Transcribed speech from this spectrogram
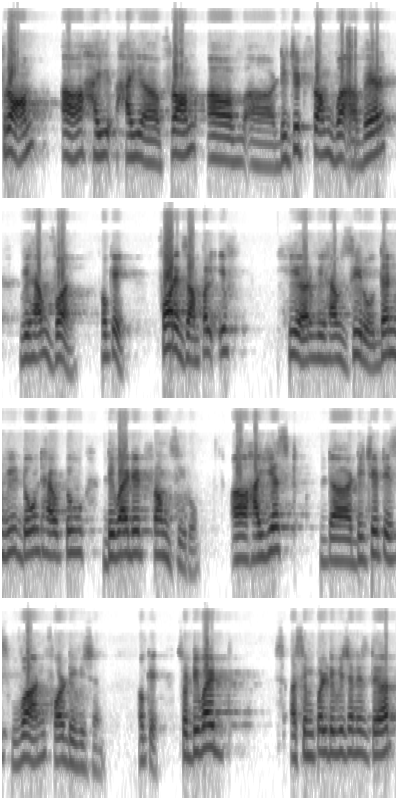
from a high, high uh, from a uh, digit from uh, where we have 1 okay? For example if here we have 0 then we don't have to divide it from 0 uh, highest uh, digit is 1 for division okay? So divide a simple division is there.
